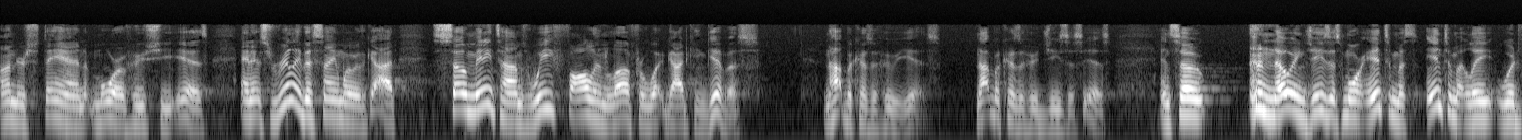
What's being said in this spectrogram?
understand more of who she is. And it's really the same way with God so many times we fall in love for what God can give us, not because of who He is, not because of who Jesus is. And so, knowing Jesus more intimate, intimately would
